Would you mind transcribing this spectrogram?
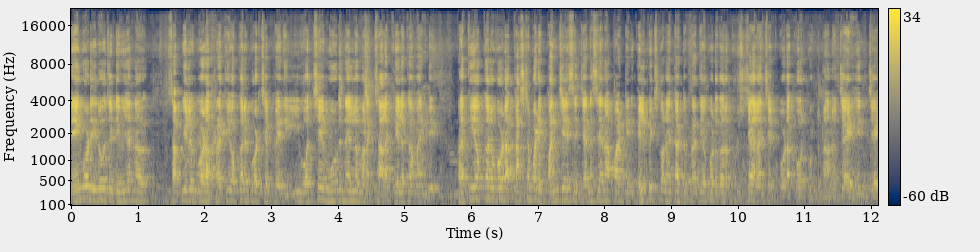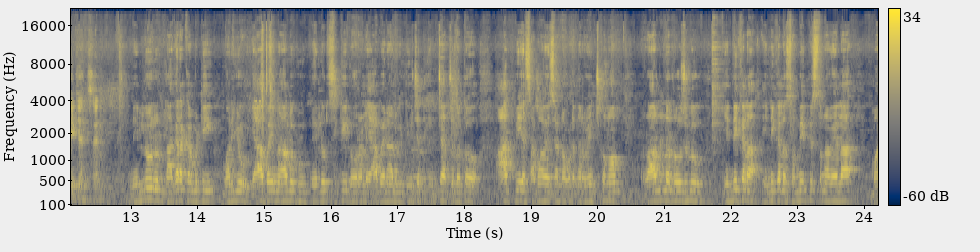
నేను కూడా ఈరోజు డివిజన్ సభ్యులకు కూడా ప్రతి ఒక్కరికి కూడా చెప్పేది ఈ వచ్చే మూడు నెలలు మనకు చాలా కీలకమైంది. ప్రతి ఒక్కరు కూడా కష్టపడి పనిచేసి జనసేన పార్టీని గెలిపించుకునేటట్టు ప్రతి ఒక్కరు కూడా కృషి చేయాలని చెప్పి కూడా కోరుకుంటున్నాను. జై హింద్ జై జనసేన. నెల్లూరు నగర కమిటీ మరియు యాభై నాలుగు నెల్లూరు సిటీ రూరల్ యాభై నాలుగు డివిజన్ ఇన్ఛార్జీలతో ఆత్మీయ సమావేశాన్ని ఒకటి నిర్వహించుకున్నాం. రానున్న రోజులు ఎన్నికల ఎన్నికలు సమీపిస్తున్న వేళ మా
